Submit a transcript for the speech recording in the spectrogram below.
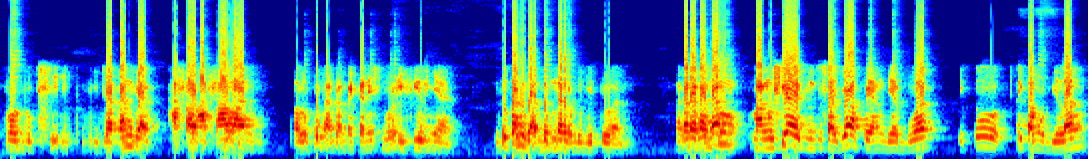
produksi kebijakan yang asal-asalan walaupun ada mekanisme reviewnya. Itu kan nggak benar begituan. Nah kadang-kadang manusia tentu saja apa yang dia buat itu tadi kamu bilang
